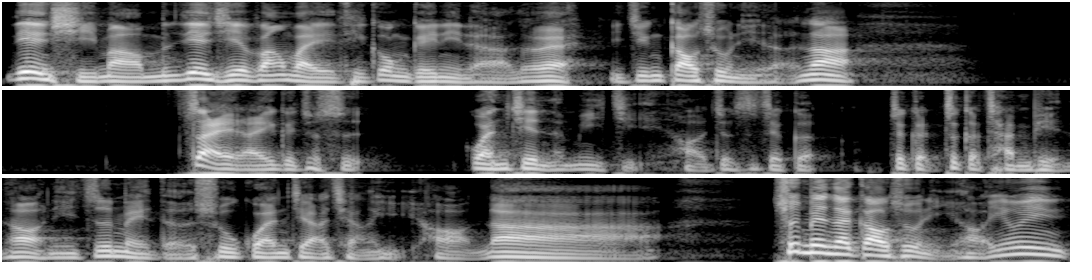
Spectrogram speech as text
练习嘛，我们练习的方法也提供给你了，对不对？已经告诉你了。那再来一个就是关键的秘籍，好，就是这个。这个这个产品哈，你之美德舒关加强益哈，那顺便再告诉你哈，因为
